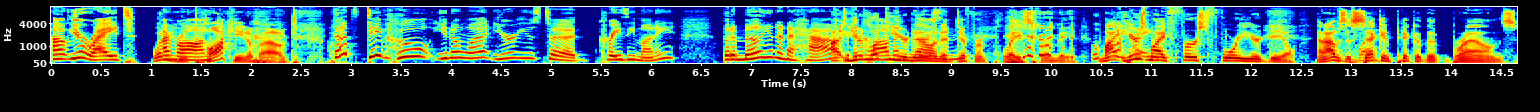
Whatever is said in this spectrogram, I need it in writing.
Oh, you're right. What I'm are you wrong. talking about? That's Dave. Who you know? What you're used to crazy money, but a million and a half. Uh, you're lucky you're now in a different place for me. my here's my first four year deal, and I was the second pick of the Browns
